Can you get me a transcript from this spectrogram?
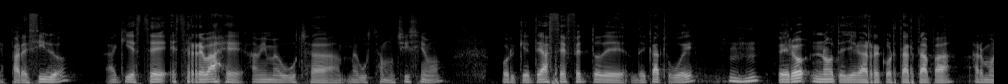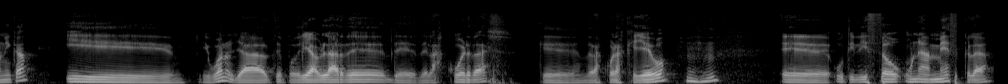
es parecido. Aquí este, este rebaje a mí me gusta, me gusta muchísimo porque te hace efecto de, de cutaway, pero no te llega a recortar tapa armónica. Y, bueno, ya te podría hablar de, las cuerdas que, de las cuerdas que llevo. Eh, utilizo una mezcla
